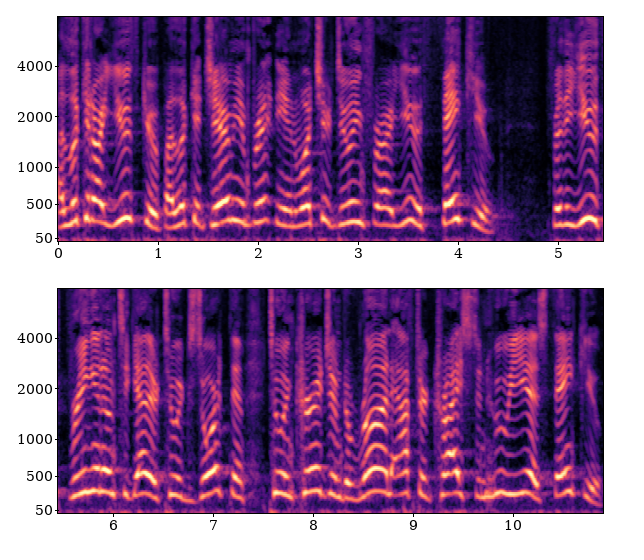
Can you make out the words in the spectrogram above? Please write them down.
I look at our youth group. I look at Jeremy and Brittany and what you're doing for our youth. Thank you for the youth, bringing them together to exhort them, to encourage them to run after Christ and who He is. Thank you.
